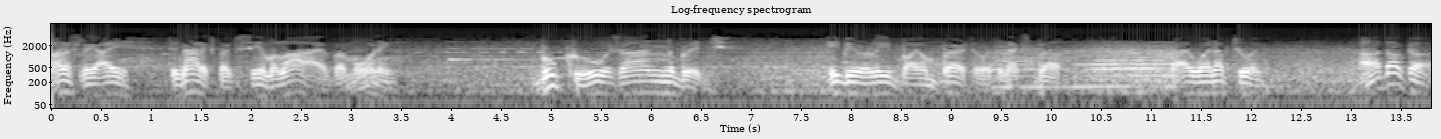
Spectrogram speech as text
honestly, I did not expect to see him alive by morning. Buku was on the bridge. He'd be relieved by Umberto at the next bell. I went up to him. Ah, Doctor.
